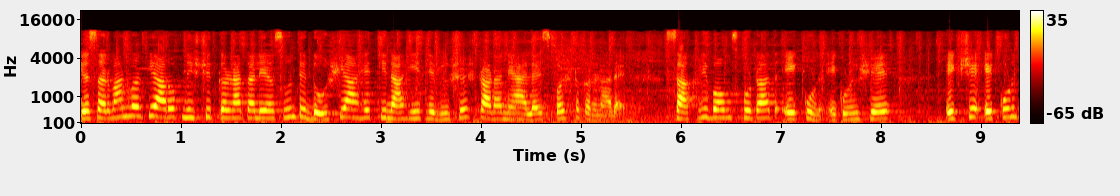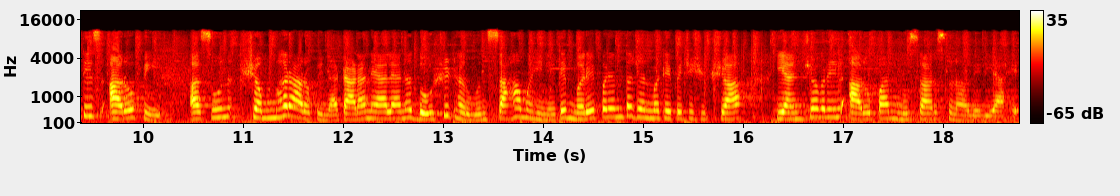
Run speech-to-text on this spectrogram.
या सर्वांवरती आरोप निश्चित करण्यात आले असून ते दोषी आहेत की नाहीत हे विशेष टाडा न्यायालय स्पष्ट करणार आहे. साखळी बॉम्बस्फोटात एकूण एकोणीसशे एकशे एकोणतीस आरोपी असून शंभर आरोपींना टाळा न्यायालयानं दोषी ठरवून सहा महिने ते मरेपर्यंत जन्मठेपेची शिक्षा यांच्यावरील आरोपांनुसार सुनावलेली आहे.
